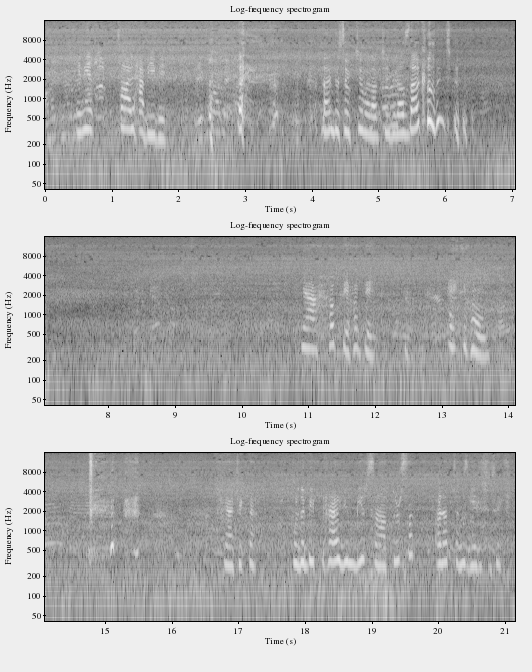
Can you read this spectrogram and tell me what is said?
Ahmet nerede? Sal Habibi. ben de sökeceğim Arapçayı biraz daha kalınca. ya hadi hadi. Ehli home. Gerçekten. Burada bir, her gün bir saat dursak Arapçamız gelişecek.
